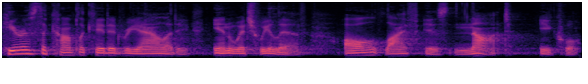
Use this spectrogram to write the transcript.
Here is the complicated reality in which we live all life is not equal.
